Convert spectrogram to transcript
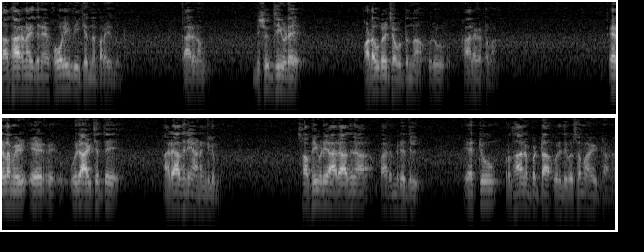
സാധാരണ ഇതിനെ ഹോളി വീക്ക് എന്ന് പറയുന്നുണ്ട്. കാരണം വിശുദ്ധിയുടെ പടവുകൾ ചവിട്ടുന്ന ഒരു കാലഘട്ടമാണ്. കേരളം ഒരാഴ്ചത്തെ ആരാധനയാണെങ്കിലും സഭയുടെ ആരാധന പാരമ്പര്യത്തിൽ ഏറ്റവും പ്രധാനപ്പെട്ട ഒരു ദിവസമായിട്ടാണ്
